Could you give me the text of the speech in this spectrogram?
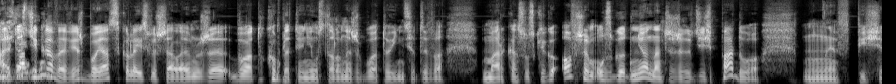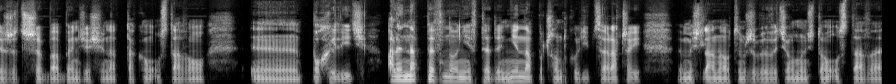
Ale to jest ciekawe, wiesz, bo ja z kolei słyszałem, że była to kompletnie nieustalone, że była to inicjatywa Marka Suskiego. Owszem, uzgodniona, czy że gdzieś padło mm, w PiSie, że trzeba będzie się nad taką ustawą yy, pochylić, ale na pewno nie wtedy, nie na początku lipca. Raczej myślano o tym, żeby wyciągnąć tą ustawę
